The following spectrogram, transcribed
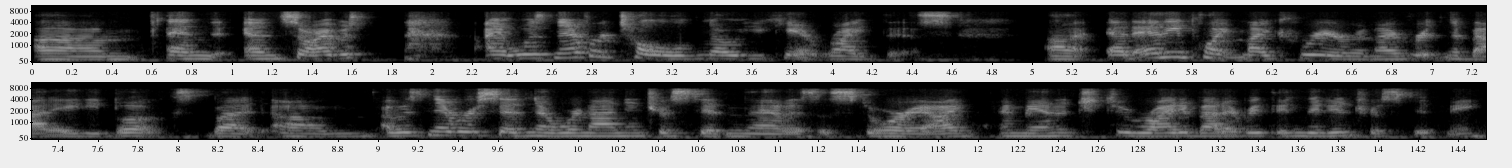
Um, and and so I was I was never told no you can't write this uh, at any point in my career, and I've written about 80 books, but um, I was never said, no, we're not interested in that as a story. I, I managed to write about everything that interested me.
